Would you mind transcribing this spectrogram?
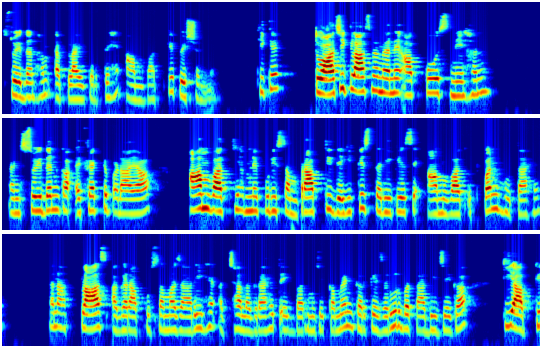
स्वेदन हम अप्लाई करते हैं आम बात के पेशेंट में। ठीक है? तो आज ही क्लास में मैंने आपको स्नेहन एंड स्वेदन का इफ़ेक्ट पढ़ाया आमवाद की हमने पूरी संप्राप्ति देगी किस तरीके से आमवाद उत्पन्न होता है है ना? क्लास अगर आपको समझ आ रही है अच्छा लग रहा है तो एक बार मुझे कमेंट करके ज़रूर बता दीजिएगा कि आपके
